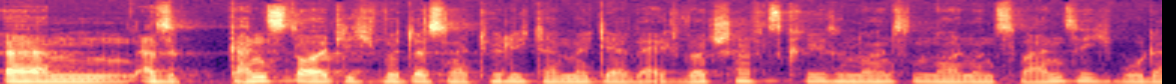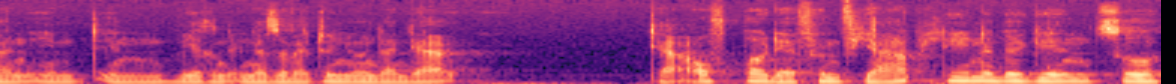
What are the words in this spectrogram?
Ähm, also ganz deutlich wird das natürlich dann mit der Weltwirtschaftskrise 1929, wo dann eben in, während in der Sowjetunion dann der der Aufbau der Fünf-Jahr-Pläne beginnt, so,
